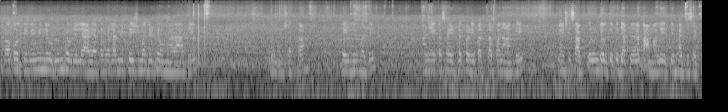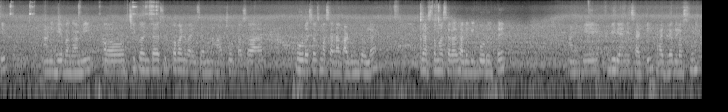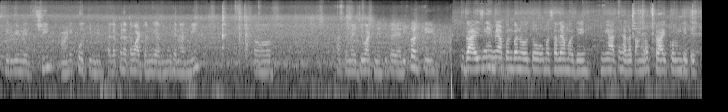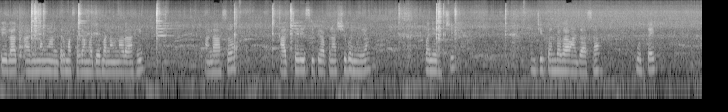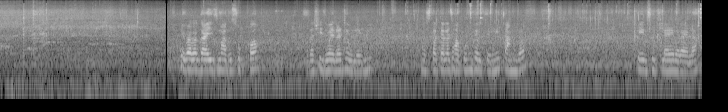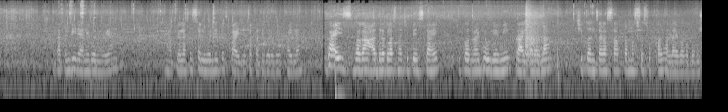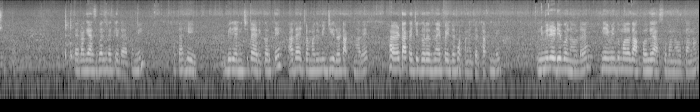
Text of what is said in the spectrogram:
बघा कोथिंबीर मी निवडून ठेवलेले आहे. आता ह्याला मी फ्रीजमध्ये ठेवणार आहे. बघू शकता थैलीमध्ये. आणि एका साईडला कढीपत्ता पण आहे. मी असे साफ करून ठेवते कधी आपल्याला कामाला येते भाजीसाठी. आणि हे बघा मी चिकनचा सुक्का बनवायचा म्हणून हा छोटासा थोडासाच मसाला काढून ठेवला आहे. जास्त मसाला झाला की गोड होते आणि हे बिर्याणीसाठी अद्रक लसूण हिरवी मिरची आणि कोथिंबीर. त्याला पण आता वाटण घालून घेणार मी. आता मी याची वाटण्याची तयारी करते. गाईज नेहमी आपण बनवतो मसाल्यामध्ये. मी आता ह्याला चांगला फ्राय करून घेते तेलात आणि मग नंतर मसाल्यामध्ये बनवणार आहे. आणि असं आजची रेसिपी आपण अशी बनवूया. पनीरची. चिकन बघा माझा असा होत आहे हे बघा गाईज माझं सुक्क. आता शिजवायला ठेवलं आहे मी. मस्त त्याला झाकून ठेवते मी चांगलं. तेल सुटलं आहे बघायला. आता आपण बिर्याणी बनवूया. आपल्याला असं सलवलीतच पाहिजे चपाती बरोबर खायला. गाईज बघा अद्रक लसणाची पेस्ट आहे. कुकरला ठेवली आहे मी. फ्राय करायला. चिकनचा रस्सा आपला मस्त सुक्का झाला आहे बघा बघू शकता. त्याला गॅस बंद केला आता मी. आता हे बिर्याणीची तयारी करते. आता ह्याच्यामध्ये मी जिरं टाकणार आहे. हळद टाकायची गरज नाही पहिलेच आपण ह्याच्यात टाकले आणि मी रेडी बनवलं आहे नेहमी तुम्हाला दाखवलं आहे असं बनवताना.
